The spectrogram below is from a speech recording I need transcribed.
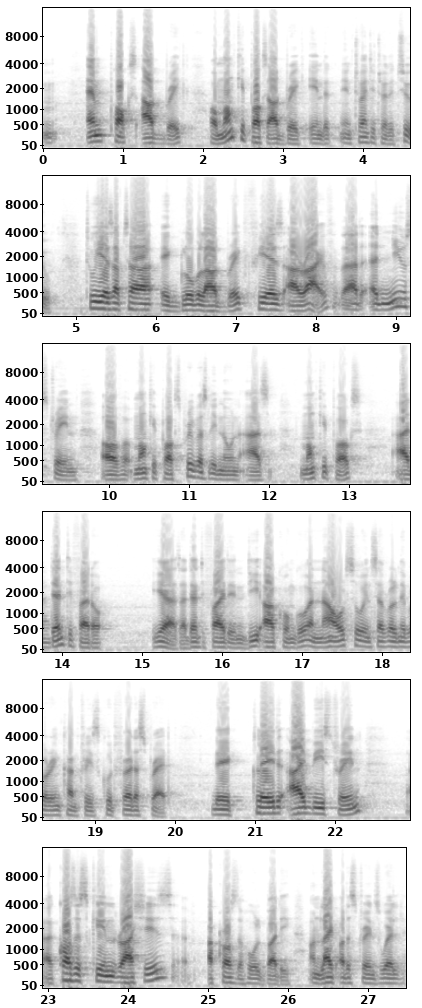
mm, Mpox outbreak or monkeypox outbreak in, the, in 2022. Two years after a global outbreak, fears arrive that a new strain of monkeypox, previously known as monkeypox, identified, yes, identified in DR Congo and now also in several neighboring countries, could further spread. The clade IB strain uh, causes skin rashes, across the whole body, unlike other strains where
